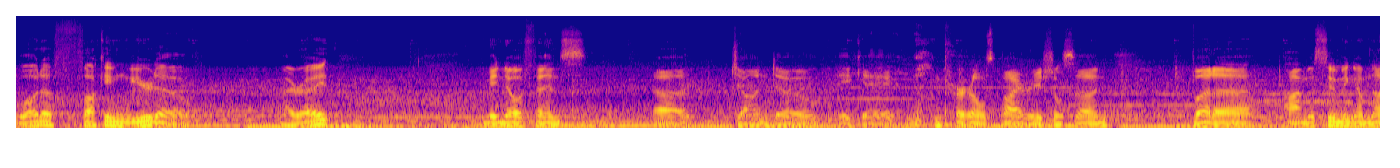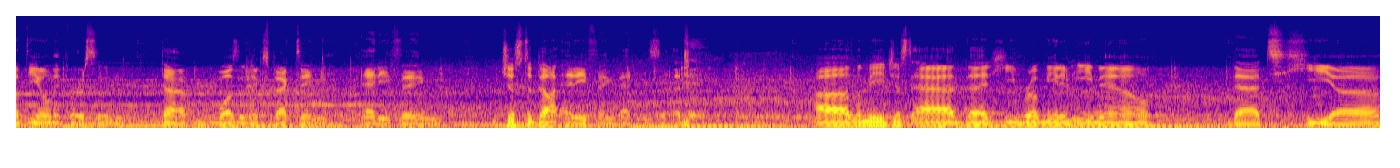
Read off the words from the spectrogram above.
What a fucking weirdo. Am I right? I mean, no offense, uh, John Doe, aka Milton Berle's biracial son, but uh, I'm assuming I'm not the only person that wasn't expecting anything, just about anything that he said. Uh, let me just add that he wrote me in an email that he uh,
